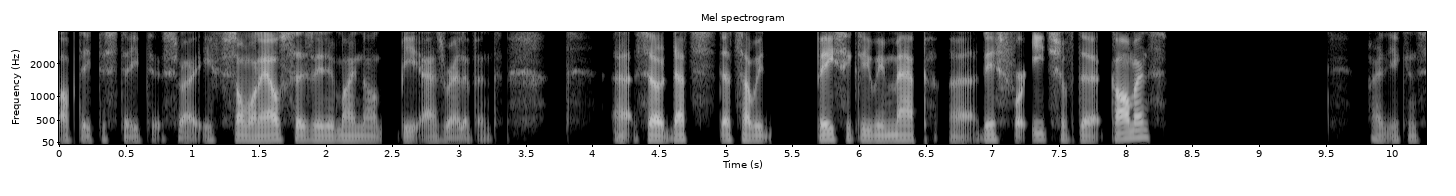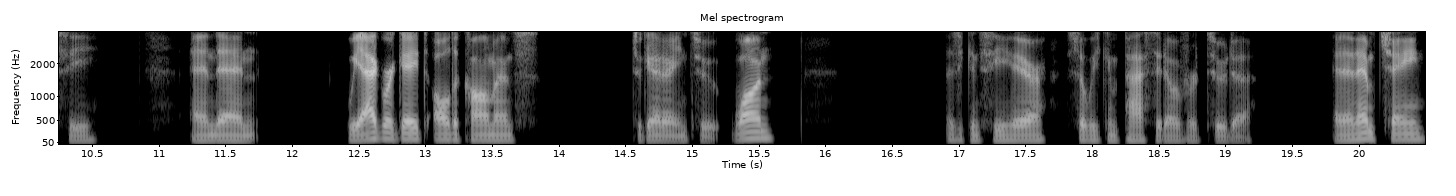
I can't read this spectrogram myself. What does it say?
update the status, right? If someone else says it, it might not be as relevant. Uh, so that's that's how we basically we map uh, this for each of the comments. Right, you can see, and then we aggregate all the comments together into one, as you can see here, so we can pass it over to the LLM chain.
